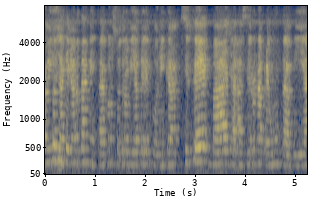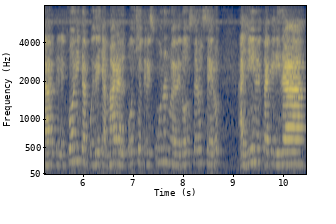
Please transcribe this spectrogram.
amigos, ya que Jonathan está con nosotros vía telefónica, si usted vaya a hacer una pregunta vía telefónica, puede llamar al 831-9200 allí nuestra querida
